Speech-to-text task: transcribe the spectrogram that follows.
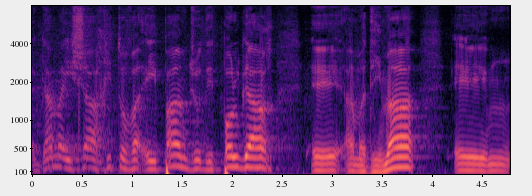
וגם האישה הכי טובה אי פעם, ג'ודית פולגר, אה, המדהימה, אמ,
